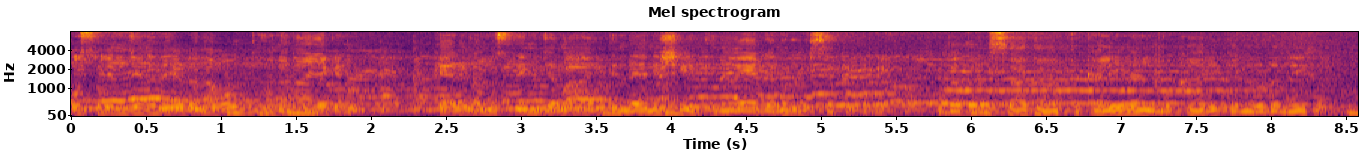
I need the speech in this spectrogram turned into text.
മുസ്ലിം ജനതയുടെ നവോത്ഥാന നായകൻ കേരള മുസ്ലിം ജമാഅത്തിന്റെ അനിഷേധ്യനായ ജനറൽ സെക്രട്ടറി ബദർ സാദാത്ത് ഖലീൽ അൽ ബുഖാരി തങ്ങളുടെ നേതൃത്വം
